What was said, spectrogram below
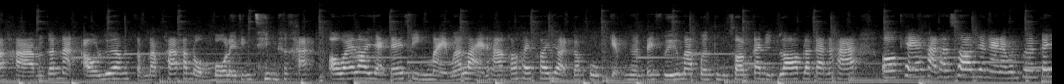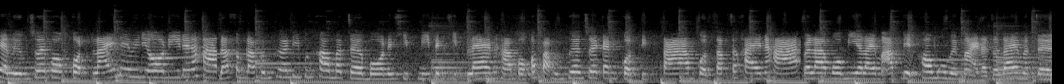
ราคา มันก็หนักเอาเรื่องสำหรับค่าขนมโบเลยจริง ๆนะคะ เอาไว้เราอยากได้สิ่งใหม่เมื่อไหร่นะคะ ก็ค่อยๆหยอดกระปุกเก็บเงินไปซื้อมาเปิดถุงช็อปกันอีกรอบแล้วกันนะคะ โอเคค่ะ ถ้าชอบยังไงนะเพื่อนๆก็อย่าลืมช่วยโบกดไลค์ในวิดีโอนี้ด้วยนะคะ แล้วสำหรับเพื่อนๆที่เพิ่งเข้ามาเจอโบในคลิปนี้เป็นคลิปแรกนะคะโบก็ฝากเพื่อนๆช่วยกันกดติดตามกดซับสไครต์นะคะ เวลาโบมีอะไรมาอัปเดตข้อมูลใหม่ๆเราจะได้มาเจอ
